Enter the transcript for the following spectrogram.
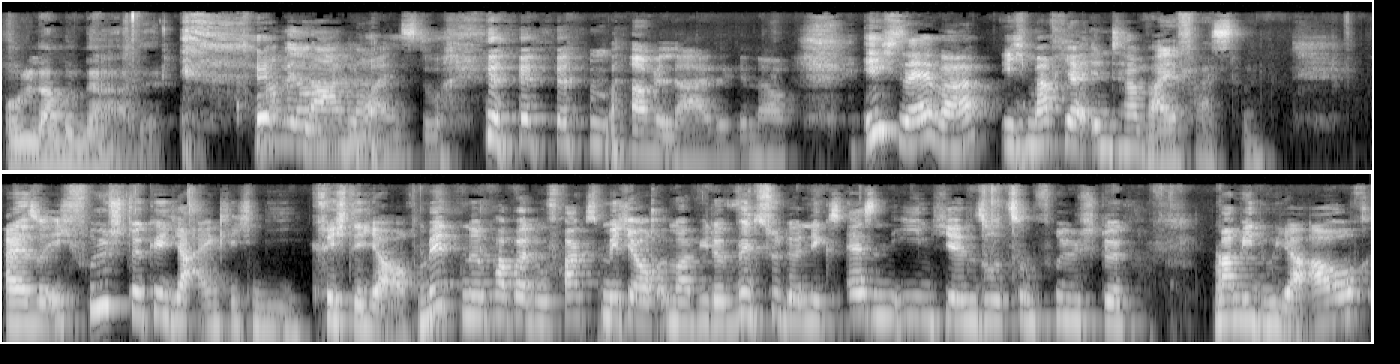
und Laminade. Marmelade meinst du. Marmelade, genau. Ich selber, ich mache ja Intervallfasten. Also ich frühstücke ja eigentlich nie. Kriegt ihr ja auch mit, ne? Papa, du fragst mich ja auch immer wieder, willst du denn nichts essen, Ihnchen, so zum Frühstück? Mami, du ja auch.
